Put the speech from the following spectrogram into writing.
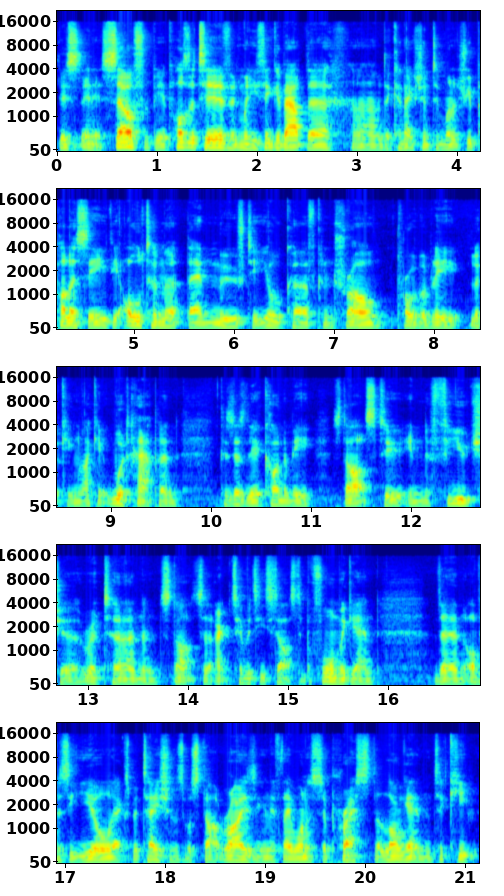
this in itself would be a positive. And when you think about the um, the connection to monetary policy, the ultimate then move to yield curve control, probably looking like it would happen, because as the economy starts to in the future return and starts to activity starts to perform again, then obviously yield expectations will start rising. And if they want to suppress the long end to keep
